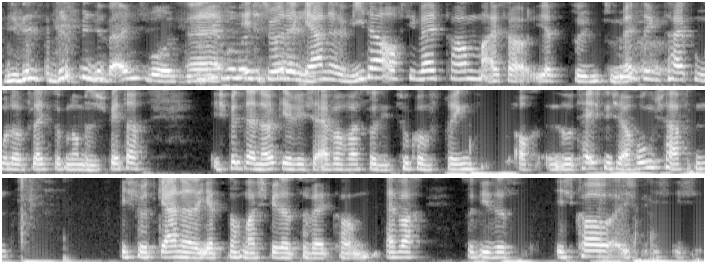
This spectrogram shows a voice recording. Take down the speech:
Wie willst du das bitte beantworten? Äh, ich würde gespannt. gerne wieder auf die Welt kommen, also jetzt zu, zum jetzigen Zeitpunkt oder vielleicht sogar noch ein bisschen später. Ich bin sehr neugierig, einfach was so die Zukunft bringt, auch in so technische Errungenschaften. Ich würde gerne jetzt noch mal später zur Welt kommen. Einfach so dieses, ich komme, ich, ich, ich,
